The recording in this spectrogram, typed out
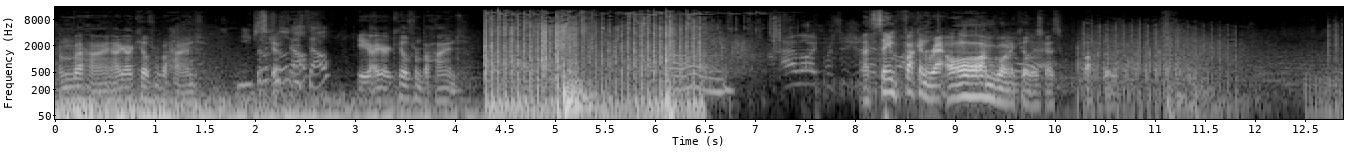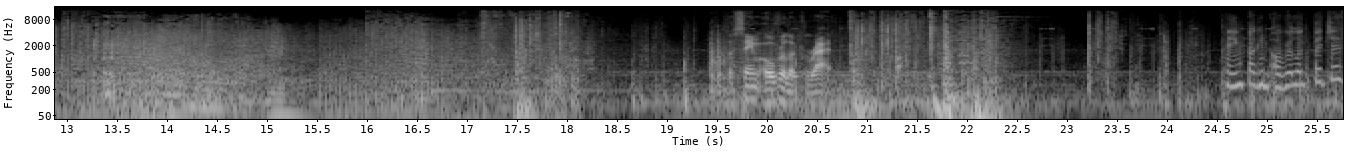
From behind. I got killed from behind. You just killed yourself? Yeah, I got killed from behind. Oh. That same fucking rat. Oh, I'm going to kill those guys. Fuck those. The same overlooked rat. You fucking overlook bitches?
